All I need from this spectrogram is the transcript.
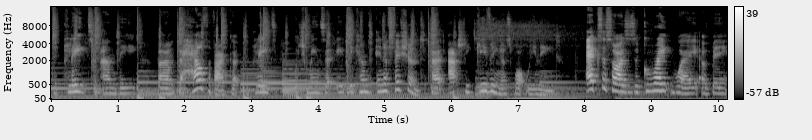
depletes and the um, the health of our gut depletes which means that it becomes inefficient at actually giving us what we need Exercise is a great way of being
